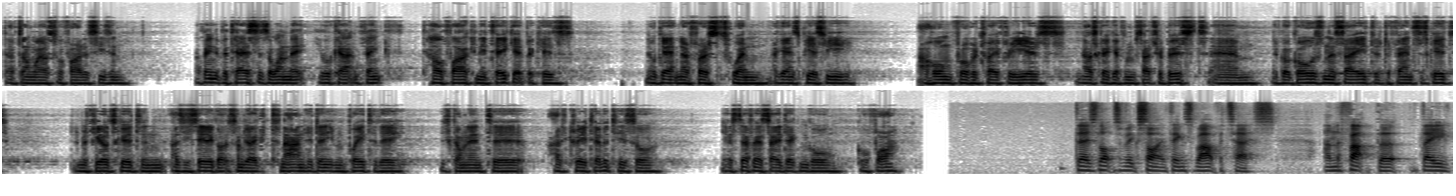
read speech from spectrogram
that have done well so far this season. I think the Vitesse is the one that you look at and think, how far can they take it? Because you know, getting their first win against PSV at home for over 23 years, that's going to give them such a boost. Um, they've got goals on the side, their defence is good, their midfield's good, and as you say, they've got somebody like Tannane who didn't even play today, who's coming in to add creativity. So, yeah, it's definitely a side that can go go far. There's lots of exciting things about Vitesse and the fact that they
